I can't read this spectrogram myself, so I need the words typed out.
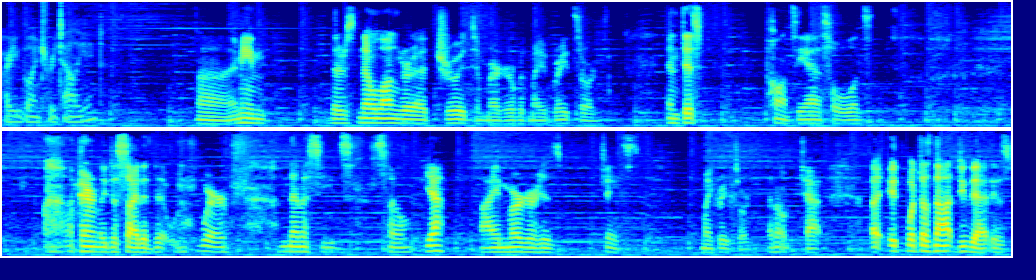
Are you going to retaliate? Uh, I mean, there's no longer a druid to murder with my greatsword. And this Ponzi asshole has apparently decided that we're nemesis. So, yeah, I murder his My greatsword. I don't chat. Uh, it, what does not do that is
